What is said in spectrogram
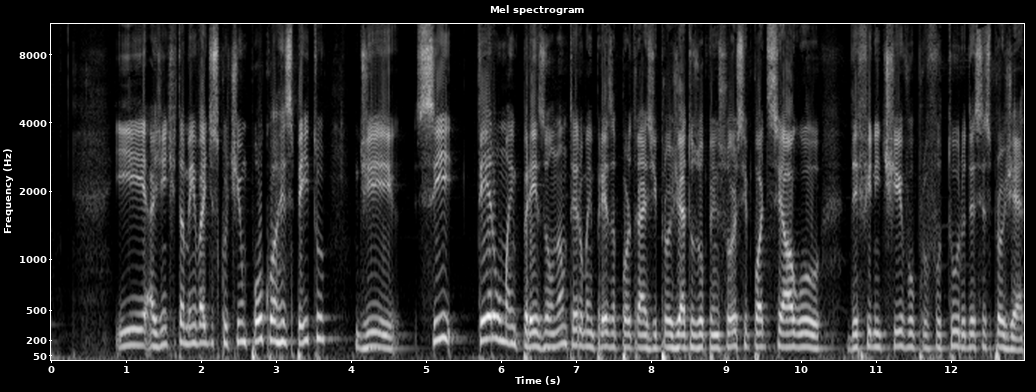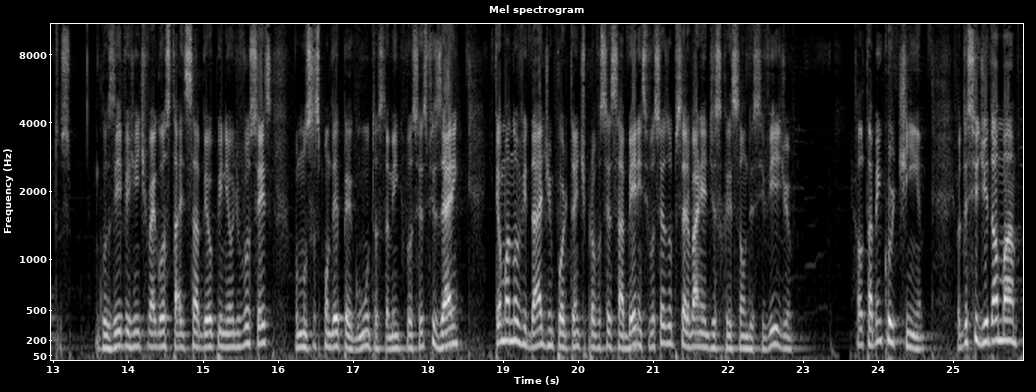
E a gente também vai discutir um pouco a respeito de se ter uma empresa ou não ter uma empresa por trás de projetos open source pode ser algo definitivo para o futuro desses projetos. Inclusive, a gente vai gostar de saber a opinião de vocês. Vamos responder perguntas também que vocês fizerem. Tem uma novidade importante para vocês saberem, se vocês observarem a descrição desse vídeo, ela está bem curtinha. Eu decidi dar uma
